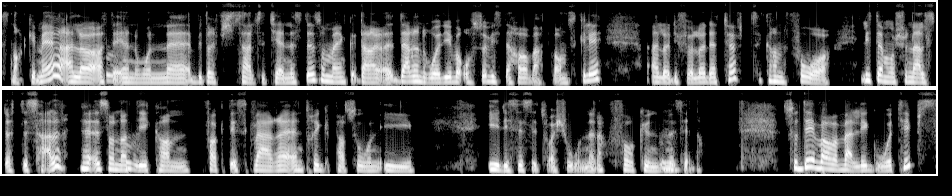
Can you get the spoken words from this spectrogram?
snakke med, eller at det er noen eh, en, der, der, en rådgiver også, hvis det har vært vanskelig eller de føler det er tøft, kan få litt emosjonell støtte selv. Sånn at mm. de kan faktisk være en trygg person i, i disse situasjonene da, for kundene mm. sine. Så det var veldig gode tips.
